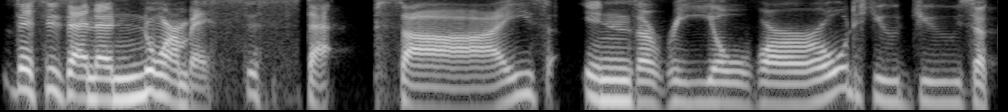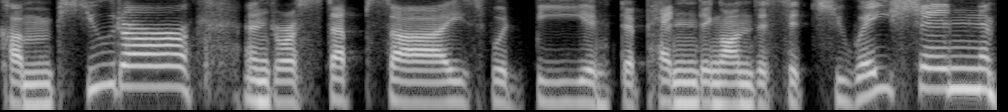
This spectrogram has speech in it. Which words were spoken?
This is an enormous step size in the real world, you'd use a computer and your step size would be, depending on the situation,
